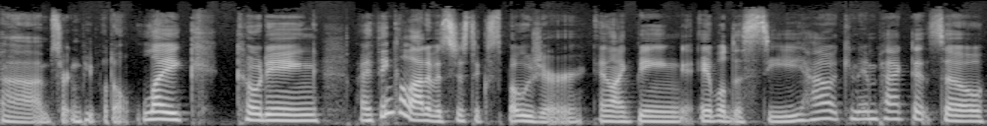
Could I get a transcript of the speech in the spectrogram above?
um, certain people don't like coding. I think a lot of it's just exposure and like being able to see how it can impact it. So,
